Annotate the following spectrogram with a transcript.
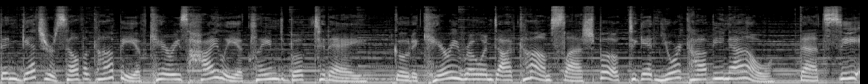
then get yourself a copy of Carrie's highly acclaimed book today. Go to carrierowan.com slash book to get your copy now. That's C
